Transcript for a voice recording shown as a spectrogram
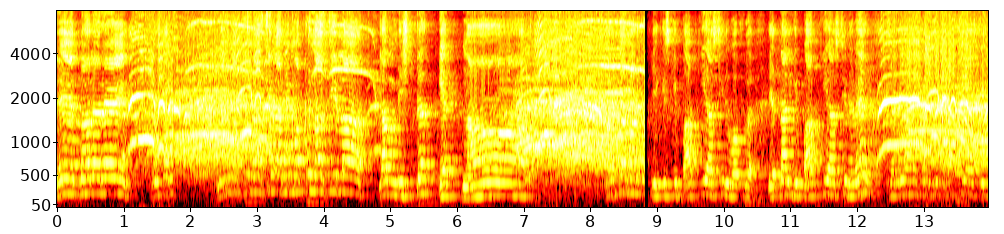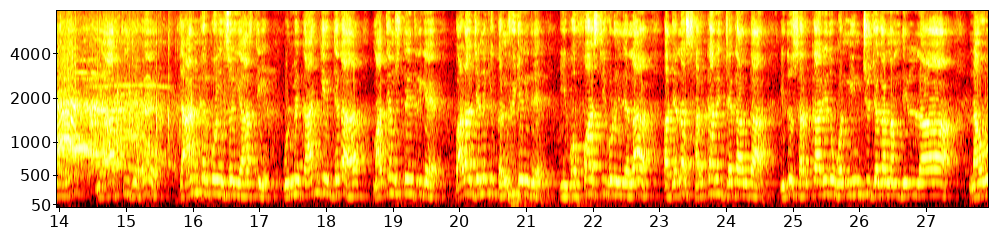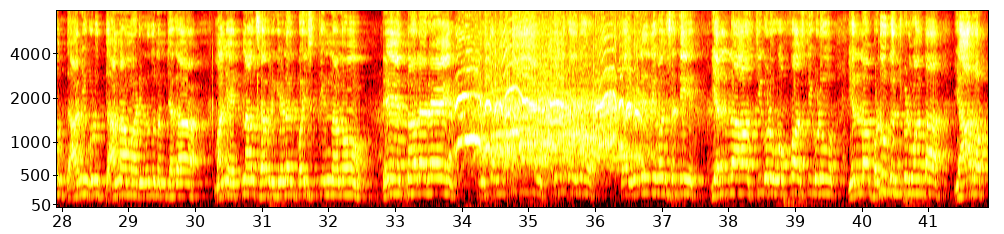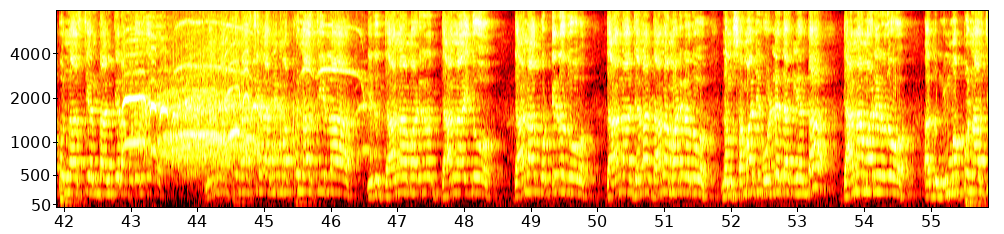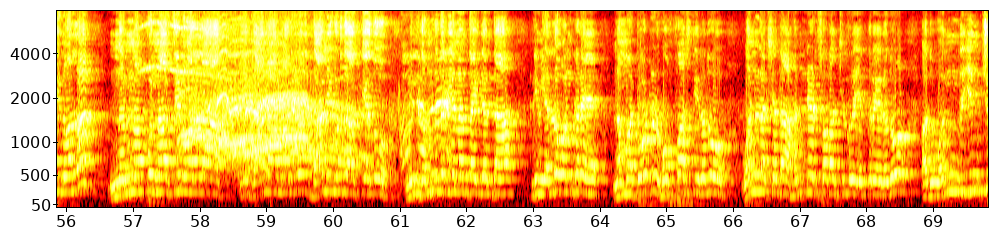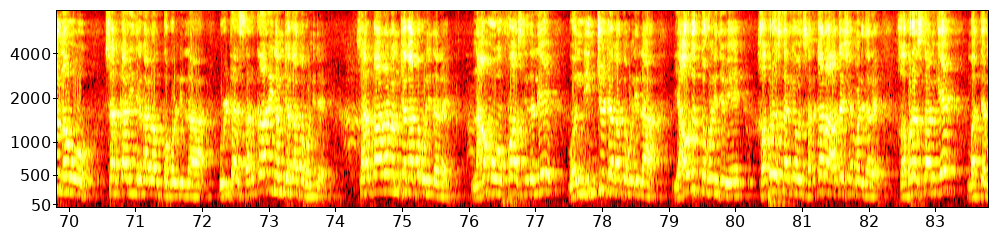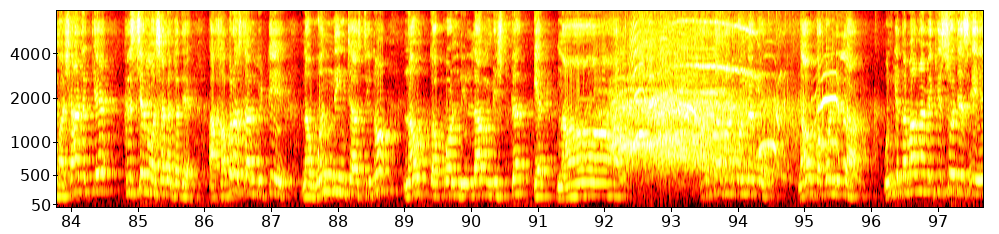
ಏ ಎದ್ದಾಳರೇ ನಮ್ಮ ಅಪ್ಪನ ಆಸ್ತಿ ಇಲ್ಲ ನಿಮ್ಮ ಅಪ್ಪನ ಆಸ್ತಿ ಇಲ್ಲ ನಮ್ಮ ಮಿಸ್ಟರ್ ಯತ್ನಾ ಅರ್ಥ ಮಾಡ್ಕೊ ಈಗ ಕಿಸ್ಕಿ ಬಾಪ್ ಕಿ ಆಸ್ತಿ ಯತ್ನಾಲ್ ಕಿ ಬಾಪ್ ಕಿ ಆಸ್ತಿ ನವೇ ಆಸ್ತಿ जो है ಜಾಣಕಲ್ ಕೋಯಿನ್ಸು ಈ ಆಸ್ತಿ. ಉಣ್ಮೆ ಕಾಂಕಿ ಇದ್ದಾಗ ಮಾಧ್ಯಮ ಸ್ನೇಹಿತರಿಗೆ ಭಾಳ ಜನಕ್ಕೆ ಕನ್ಫ್ಯೂಷನ್ ಇದೆ. ಈ ಒಫ್ ಆಸ್ತಿಗಳು ಇದೆಲ್ಲ, ಅದೆಲ್ಲ ಸರ್ಕಾರಿ ಜಗ ಅಂತ. ಇದು ಸರ್ಕಾರಿದು ಒಂದು ಇಂಚು ಜಗ ನಮ್ದಿಲ್ಲ. ನಾವು ದಾನಿಗಳು ದಾನ ಮಾಡಿರೋದು ನಮ್ಮ ಜಗ. ಮನೆ ಹದಿನಾಲ್ ಸಾವಿರ ಹೇಳಕ್ಕೆ ಬಯಸ್ತೀನಿ ನಾನು. ಏ ಹದಿನಾಲ್ಕರೇ ಹೇಳಿದ್ರಿ ಒಂದ್ಸತಿ, ಎಲ್ಲ ಆಸ್ತಿಗಳು ಒಫ್ ಆಸ್ತಿಗಳು ಎಲ್ಲ ಬಡವ್ರಿಗೆ ಹಂಚ್ಬಿಡುವ ಅಂತ ಯಾರ ಅಪ್ಪನ ಆಸ್ತಿ ಅಂತ ಅಂತೀರ ಬಡವ್ರಿಗೆ? ಅಪ್ಪನ ಆಸ್ತಿ ಇಲ್ಲ. ಇದು ದಾನ ಮಾಡಿರೋದು ದಾನ ಇದು. ದಾನ ಕೊಟ್ಟಿರೋದು, ದಾನ ಜನ ದಾನ ಮಾಡಿರೋದು. ನಮ್ಮ ಸಮಾಜಕ್ಕೆ ಒಳ್ಳೇದಾಗಲಿ ಅಂತ ದಾನ ಮಾಡಿರೋದು. ಅದು ನಿಮ್ಮಪ್ಪನ ಆಸ್ತಿನೂ ಅಲ್ಲ, ನನ್ನಪ್ಪನ ಆಸ್ತಿನೂ ಅಲ್ಲ. ಈ ದಾನ ಮಾಡಿರೋದು ದಾನಿಗಳದ್ದು ಆಸ್ತಿ ಅದು. ನಿಮ್ಮ ನಮ್ಮದಲ್ಲಿ ಏನಂತ ಇದೆ ಅಂತ ನೀವು ಎಲ್ಲೋ ಒಂದು ಕಡೆ ನಮ್ಮ ಟೋಟಲ್ ಒಪ್ಪ ಆಸ್ತಿ ಇರೋದು ಒಂದ್ ಲಕ್ಷದ ಹನ್ನೆರಡು ಸಾವಿರ ಚಿಲ್ಲರೆ ಎಕರೆ ಇರೋದು. ಅದು ಒಂದು ಇಂಚು ನಾವು ಸರ್ಕಾರಿ ಜಾಗ ನಾವು ತಗೊಂಡಿಲ್ಲ. ಉಲ್ಟಾ ಸರ್ಕಾರಿ ನಮ್ಮ ಜಾಗ ತಗೊಂಡಿದೆ. ಸರ್ಕಾರ ನಮ್ಮ ಜಾಗ ತಗೊಂಡಿದ್ದಾರೆ. ನಾವು ಒಪ್ಪಾಸ್ತಿದಲ್ಲಿ ಒಂದು ಇಂಚು ಜಾಗ ತಗೊಂಡಿಲ್ಲ. ಯಾವುದಕ್ಕೆ ತಗೊಂಡಿದ್ದೀವಿ? ಖಬರಸ್ತಾನ್ಗೆ ಒಂದು ಸರ್ಕಾರ ಆದೇಶ ಮಾಡಿದ್ದಾರೆ. ಖಬರಸ್ತಾನ್ಗೆ ಮತ್ತೆ ಮಶಾನಕ್ಕೆ ಕ್ರಿಶ್ಚಿಯನ್ ಮಶಾನ ಗದೆ ಆ ಖಬರಸ್ತಾನ್ ಬಿಟ್ಟು ನಾವು ಒಂದು ಇಂಚು ಆಸ್ತಿನೂ ನಾವು ತಗೊಂಡಿಲ್ಲ, ಮಿಸ್ಟರ್ ಯತ್ನಾ ಅರ್ಥ ಮಾಡ್ಕೊಳ್ಬೇಕು ನಾವು ತಗೊಂಡಿಲ್ಲ. ಉನ್ಗೆ ತಮಾಮೆ ಕಿಸ್ಸೋ ಜೆಸಿ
